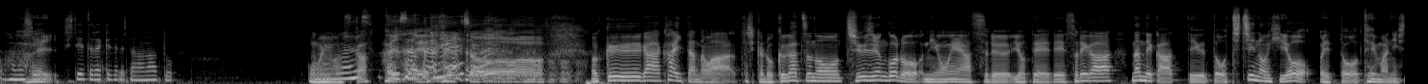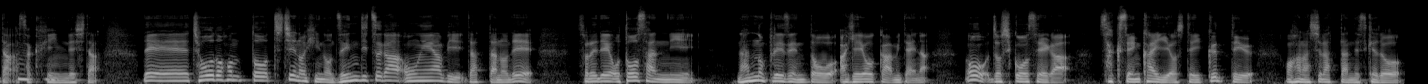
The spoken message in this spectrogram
お話はい。ししていただけたらなと思いますか？はい。えーっと 僕が書いたのは確か6月の中旬頃にオンエアする予定でそれがなんでかっていうと父の日を、えっと、テーマにした作品でした、でちょうど本当父の日の前日がオンエア日だったのでそれでお父さんに何のプレゼントをあげようかみたいなのを女子高生が作戦会議をしていくっていうお話だったんですけど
